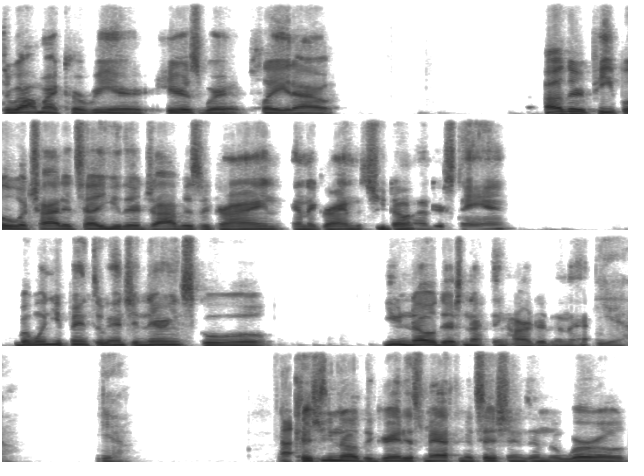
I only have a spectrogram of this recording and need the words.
throughout my career, here's where it played out. Other people will try to tell you their job is a grind and a grind that you don't understand. But when you've been through engineering school, you know there's nothing harder than that. Yeah. Yeah. Because you know the greatest mathematicians in the world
